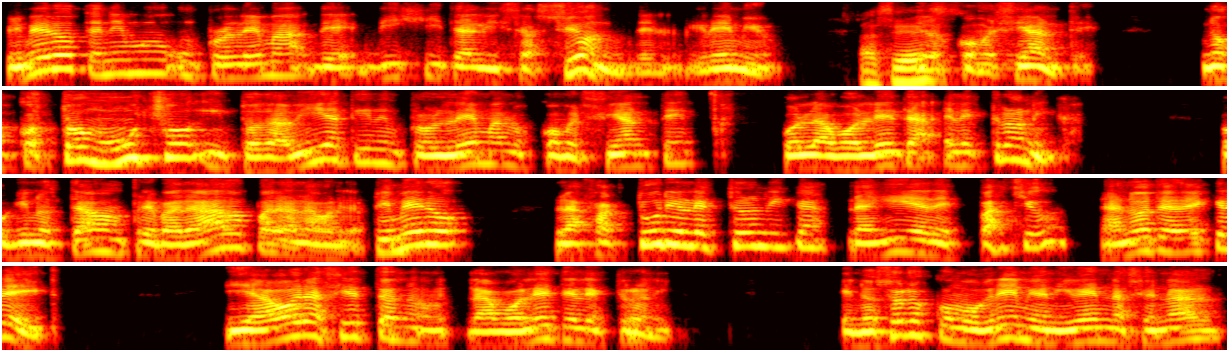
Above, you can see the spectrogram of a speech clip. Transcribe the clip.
Primero tenemos un problema de digitalización del gremio, de los comerciantes. Nos costó mucho y todavía tienen problemas los comerciantes con la boleta electrónica, porque no estaban preparados para la boleta. Primero, la factura electrónica, la guía de despacho, la nota de crédito. Y ahora, cierto, la boleta electrónica. Y nosotros como gremio a nivel nacional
